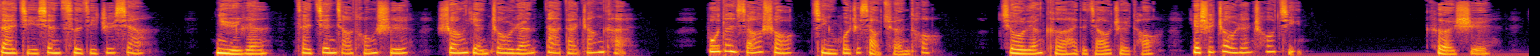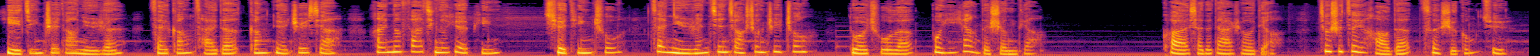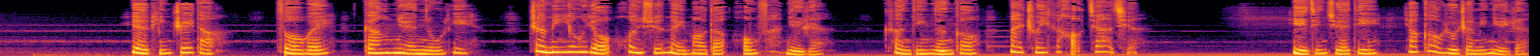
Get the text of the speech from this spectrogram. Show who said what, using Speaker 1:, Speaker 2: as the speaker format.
Speaker 1: 在极限刺激之下，女人在尖叫同时，双眼骤然大大张开，不但小手紧握着小拳头，就连可爱的脚趾头也是骤然抽紧。可是，已经知道女人在刚才的刚虐之下还能发情的月平，却听出在女人尖叫声之中多出了不一样的声调。胯下的大肉屌。就是最好的测试工具。月平知道，作为刚虐奴隶，这名拥有混血美貌的红发女人，肯定能够卖出一个好价钱。已经决定要购入这名女人。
